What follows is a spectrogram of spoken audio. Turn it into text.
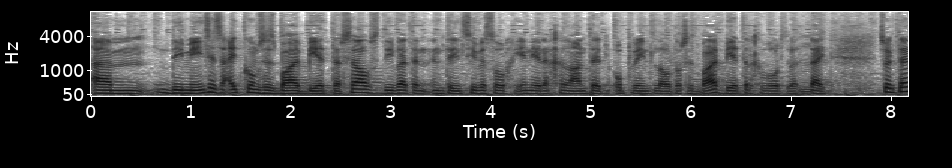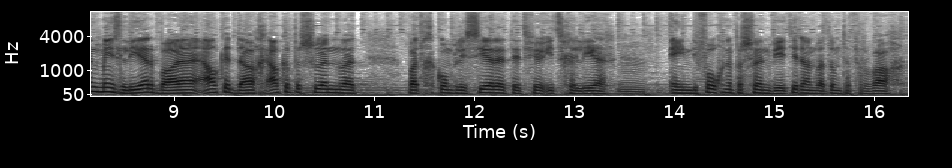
Ehm um, die mense se uitkomste is baie beter. Selfs die wat in intensiewe sorg eenhede geland het op ventilators het baie beter geword oor hmm. tyd. So ek dink mense leer baie elke dag, elke persoon wat wat gekompliseer het, het vir jou iets geleer. Mm. En die volgende persoon weet jy dan wat om te verwag.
